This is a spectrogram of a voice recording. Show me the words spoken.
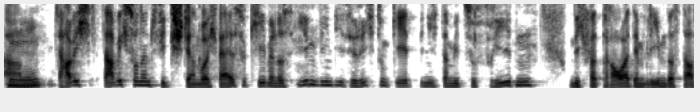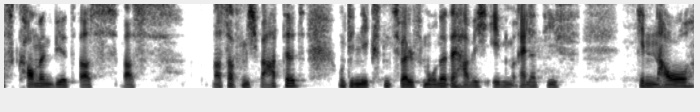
Ähm, mhm. Ähm, da habe ich, da habe ich so einen Fixstern, wo ich weiß, okay, wenn das irgendwie in diese Richtung geht, bin ich damit zufrieden und ich vertraue dem Leben, dass das kommen wird, was, was, was auf mich wartet. Und die nächsten zwölf Monate habe ich eben relativ genau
